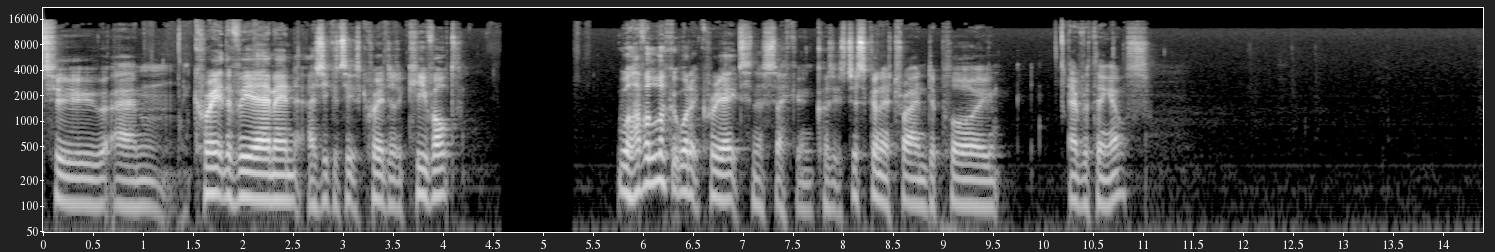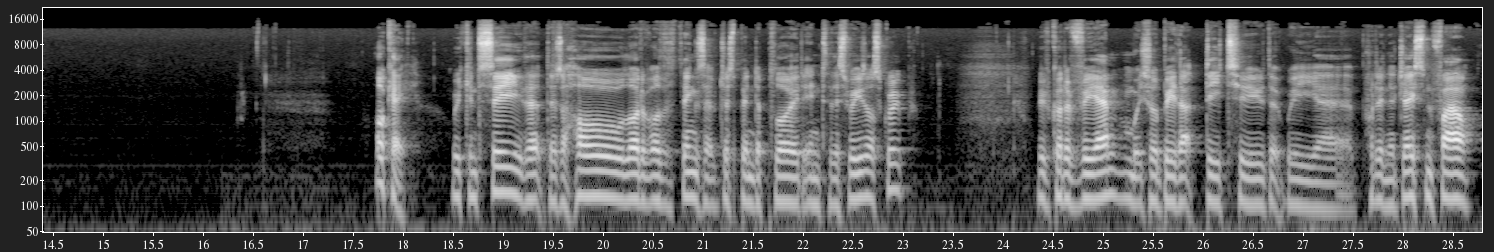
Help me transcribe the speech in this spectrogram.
to um, create the VM in. As you can see, it's created a key vault. We'll have a look at what it creates in a second because it's just going to try and deploy everything else. Okay, we can see that there's a whole lot of other things that have just been deployed into this resource group. We've got a VM, which will be that D2 that we uh, put in the JSON file.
